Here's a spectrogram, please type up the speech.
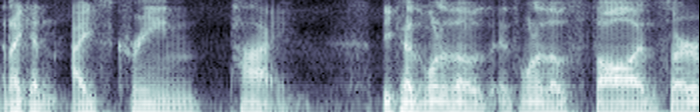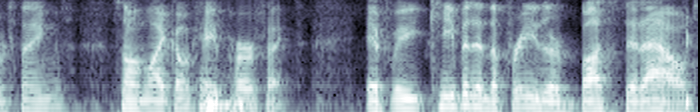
and I get an ice cream pie because one of those. It's one of those thaw and serve things. So I'm like, okay, mm-hmm. perfect. If we keep it in the freezer, bust it out,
